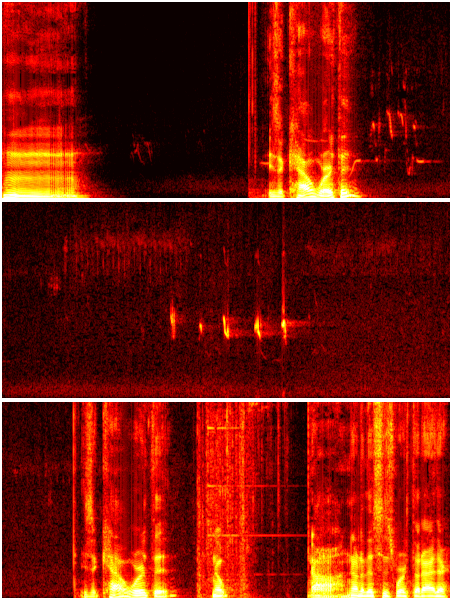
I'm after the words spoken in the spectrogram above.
Hmm. Is a cow worth it? Is a cow worth it? Nope. Ah, none of this is worth it either.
